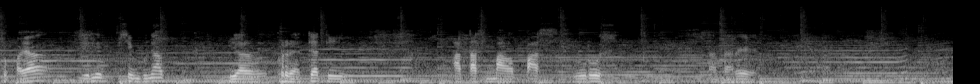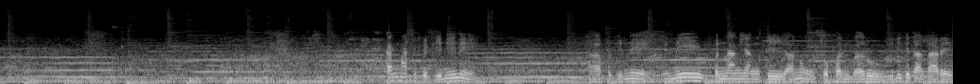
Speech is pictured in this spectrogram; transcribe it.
supaya ini simpulnya biar berada di atas malpas lurus. Kita tarik kan masih begini nih. Nah begini. Ini benang yang di anu baru. Ini kita tarik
